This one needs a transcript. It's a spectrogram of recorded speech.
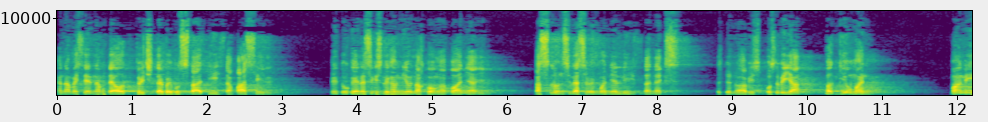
Nga na may sin namte outreach tayo Bible study sa Pasil. Kaya dugay na sige silang hangyon ako nga kuhan niya. i- Kaslon sila ceremonially sa next sa January. To be niya, bagyo man. Mga ni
